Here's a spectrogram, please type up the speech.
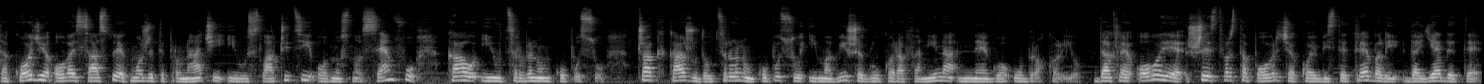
Takođe, ovaj sastojak možete pronaći i u slačici, odnosno senfu, kao i u crvenom kupusu. Čak kažu da u crvenom kupusu ima više glukorafanina nego u brokoliju. Dakle, ovo je šest vrsta povrća koje biste trebali da jedete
